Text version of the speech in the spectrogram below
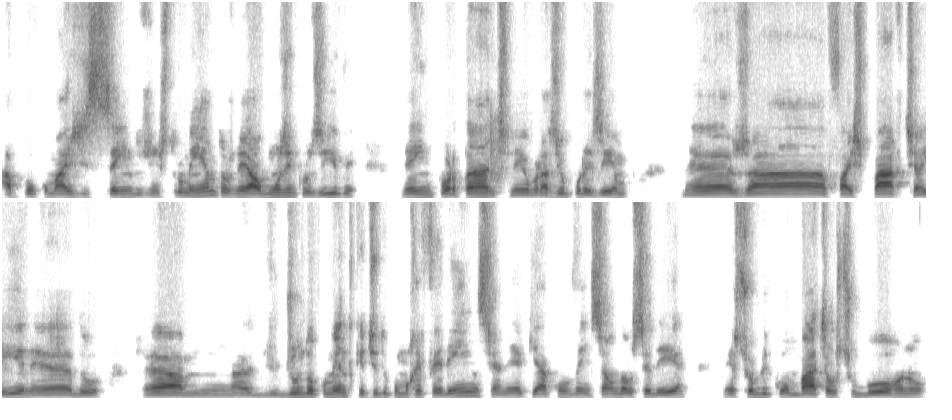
a pouco mais de 100 dos instrumentos, né, alguns inclusive né, importantes. Né, o Brasil, por exemplo, né, já faz parte aí, né, do, é, de um documento que é tido como referência, né, que é a Convenção da OCDE né, sobre combate ao suborno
